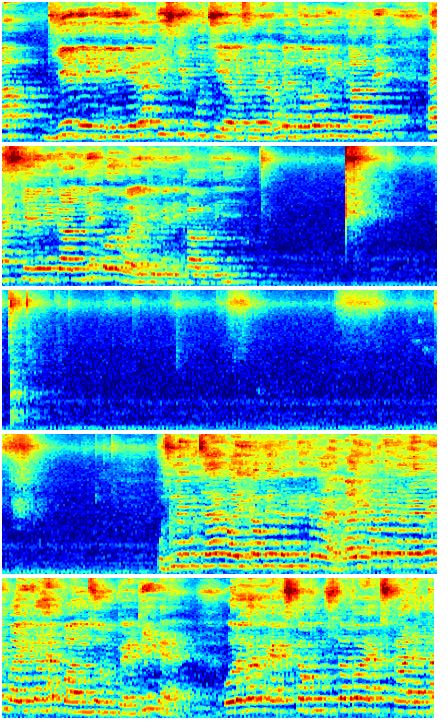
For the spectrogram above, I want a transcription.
अब ये देख लीजिएगा किसकी पूछी है उसने। हमने दोनों की निकाल दी एक्स की भी निकाल दी और वाई की भी निकाल दी। उसने पूछा है वाई का वेतन कितना है? वाई का वेतन है भाई वाई का है पाँच सौ रुपए, ठीक है? और अगर एक्स का पूछता तो एक्स का आ जाता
